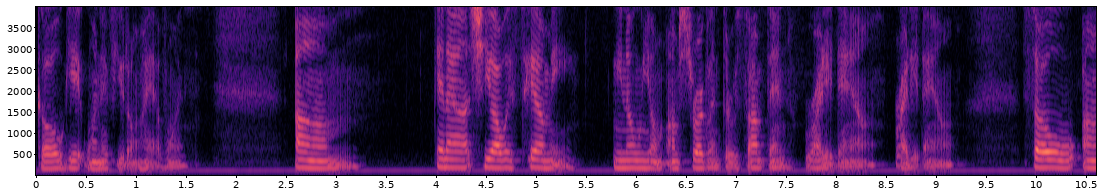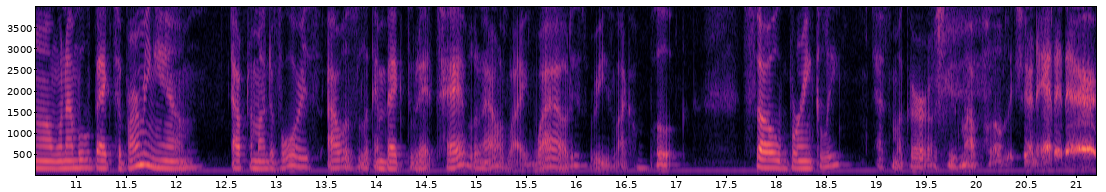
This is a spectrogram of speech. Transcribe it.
Go get one if you don't have one. Um, and I, she always tell me, you know, when I'm struggling through something, write it down, write it down. So um, when I moved back to Birmingham after my divorce, I was looking back through that tablet and I was like, wow, this reads like a book. So Brinkley, that's my girl. She's my publisher and editor.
